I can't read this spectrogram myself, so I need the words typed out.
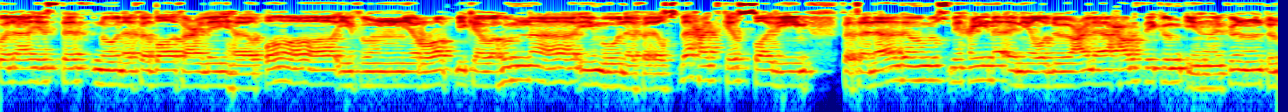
ولا يستثنون فضاف عليها طائف من ربك وهم نائمون فأصبحت كالصريم. فتنادوا مصبحين أن يغدوا على حرثكم إن كنتم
